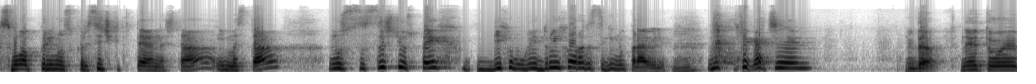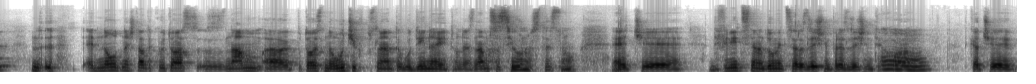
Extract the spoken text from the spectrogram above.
своя принос през всичките тези неща и места, но със същия успех биха могли други хора да са ги направили. така че, Да. Не, то е едно от нещата, които аз знам, т.е. научих в последната година и то не знам със сигурност, естествено, е, че дефинициите на думите са различни през различните хора. Мгм. Така че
